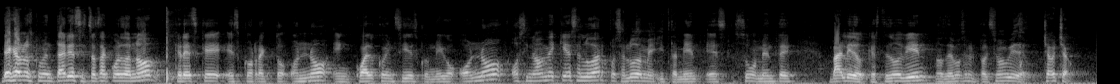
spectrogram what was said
déjame en los comentarios si estás de acuerdo o no, crees que es correcto o no, en cuál coincides conmigo o no, o si no me quieres saludar, pues salúdame y también es sumamente válido. Que estés muy bien, nos vemos en el próximo video. Chao, chao.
